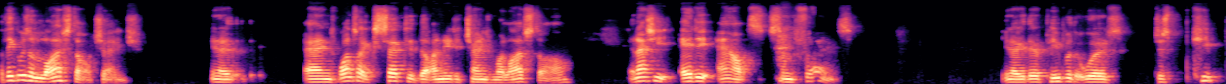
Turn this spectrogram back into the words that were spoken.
I think it was a lifestyle change, you know. And once I accepted that I need to change my lifestyle and actually edit out some friends, you know, there are people that would just keep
